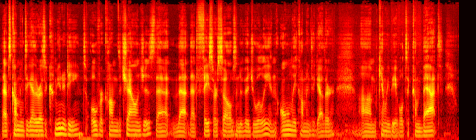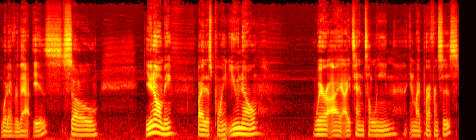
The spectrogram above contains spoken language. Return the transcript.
That's coming together as a community to overcome the challenges that, that, that face ourselves individually, and only coming together um, can we be able to combat whatever that is. So, you know me by this point. You know where I, I tend to lean in my preferences.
